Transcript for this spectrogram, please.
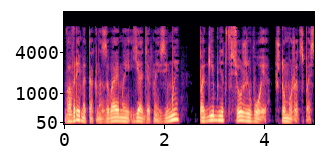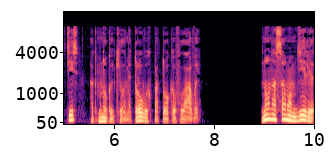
Во время так называемой ядерной зимы погибнет все живое, что может спастись от многокилометровых потоков лавы. Но на самом деле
